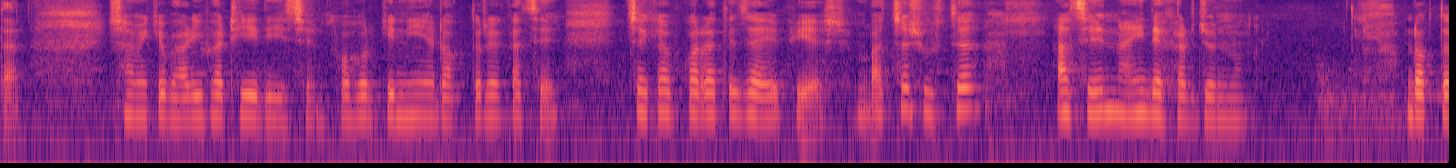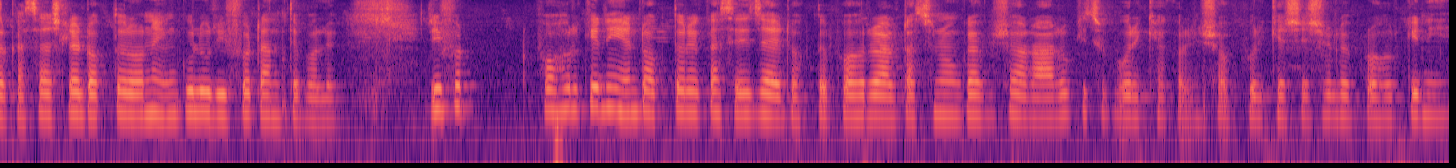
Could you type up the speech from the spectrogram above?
তার। স্বামীকে বাড়ি পাঠিয়ে দিয়েছেন প্রহরকে নিয়ে ডক্টরের কাছে চেক আপ করাতে যায় পিয়াস বাচ্চা সুস্থ আছে নাই দেখার জন্য। ডক্টর কাছে আসলে ডক্টর অনেকগুলো রিপোর্ট আনতে বলে। রিপোর্ট প্রহরকে নিয়ে ডক্টরের কাছে যায়। ডক্টর প্রহরের আলট্রাসোনোগ্রাফি সহ আরও কিছু পরীক্ষা করেন। সব পরীক্ষা শেষ হলে প্রহরকে নিয়ে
